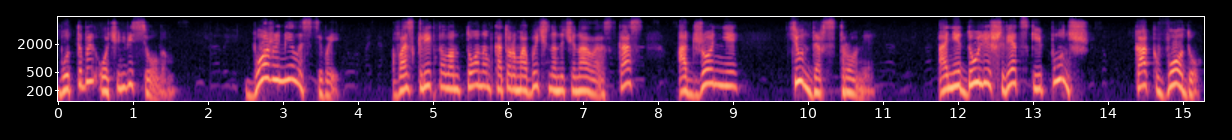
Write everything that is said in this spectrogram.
будто бы очень веселым. «Боже милостивый!» — воскликнул он тоном, которым обычно начинал рассказ о Джонни Тюндерстроме. Они дули шведский пунш, как воду.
